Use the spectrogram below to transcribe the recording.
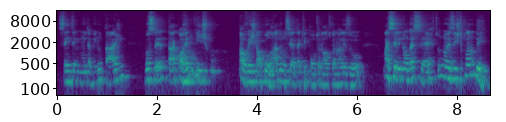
sem ter muita minutagem, você está correndo risco, talvez calculado, não sei até que ponto o Náutico analisou, mas se ele não der certo, não existe plano B.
